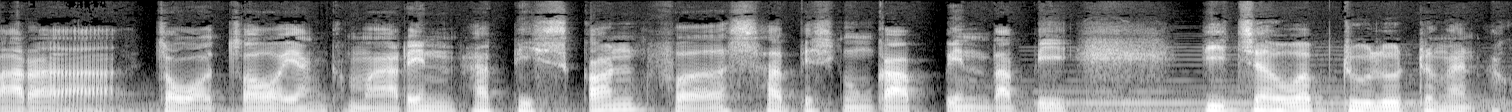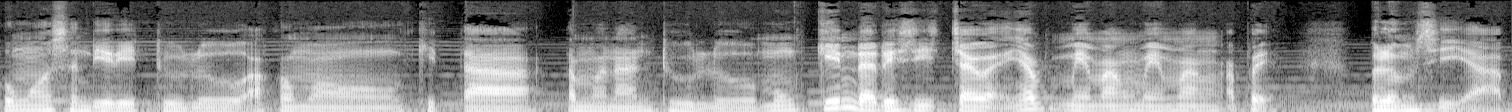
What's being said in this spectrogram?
para cowok-cowok yang kemarin habis converse, habis ngungkapin tapi dijawab dulu dengan aku mau sendiri dulu, aku mau kita temenan dulu. Mungkin dari si ceweknya memang memang apa ya? belum siap.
